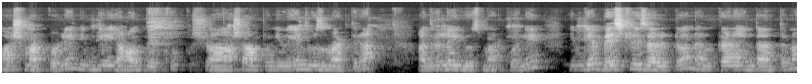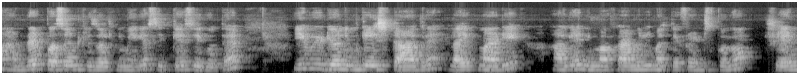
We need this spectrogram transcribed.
ವಾಶ್ ಮಾಡ್ಕೊಳ್ಳಿ. ನಿಮಗೆ ಯಾವ್ದು ಬೇಕು ಶಾಂಪು ನೀವು ಏನು ಯೂಸ್ ಮಾಡ್ತೀರಾ, ಅದರಲ್ಲೇ ಯೂಸ್ ಮಾಡ್ಕೊಳ್ಳಿ. ನಿಮಗೆ ಬೆಸ್ಟ್ ರಿಸಲ್ಟು ನನ್ನ ಕಡೆಯಿಂದ ಅಂತಲೂ ಹಂಡ್ರೆಡ್ ಪರ್ಸೆಂಟ್ ರಿಸಲ್ಟ್ ನಿಮಗೆ ಸಿಕ್ಕೇ ಸಿಗುತ್ತೆ. ಈ ವಿಡಿಯೋ ನಿಮಗೆ ಇಷ್ಟ ಆದರೆ ಲೈಕ್ ಮಾಡಿ, ಹಾಗೆ ನಿಮ್ಮ ಫ್ಯಾಮಿಲಿ ಮತ್ತು ಫ್ರೆಂಡ್ಸ್ಗೂ ಶೇರ್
